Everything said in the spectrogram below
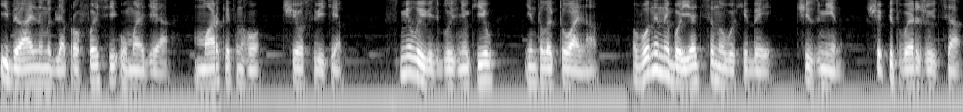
ідеальними для професій у медіа, маркетингу чи освіті. Сміливість близнюків інтелектуальна. Вони не бояться нових ідей чи змін, що підтверджуються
